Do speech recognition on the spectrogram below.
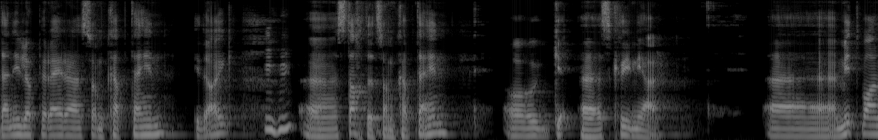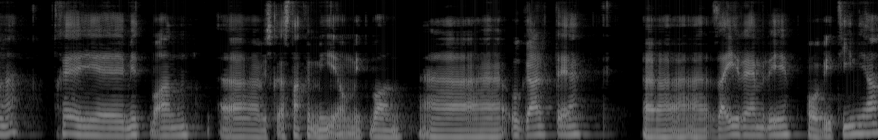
Danilo Pereira som kaptein i dag. Mm -hmm. startet som kaptein og uh, Skrinjar. Uh, midtbane. Tre i midtbanen. Uh, vi skal snakke mye om midtbanen. Uh, Ugarte, uh, Emri og Vitinia.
